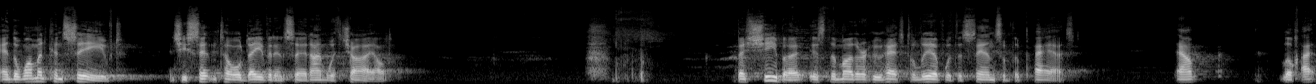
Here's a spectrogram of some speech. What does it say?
and the woman conceived. And she sent and told David and said, I'm with child. Bathsheba is the mother who has to live with the sins of the past. Now, look, I,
